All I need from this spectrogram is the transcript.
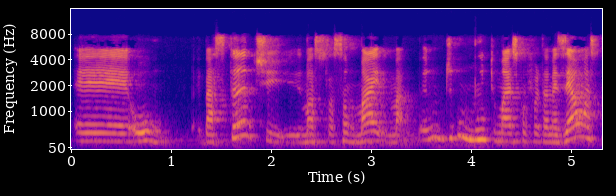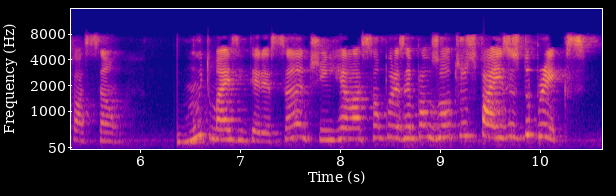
É, ou bastante, uma situação mais, eu não digo muito mais confortável, mas é uma situação muito mais interessante em relação, por exemplo, aos outros países do BRICS,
